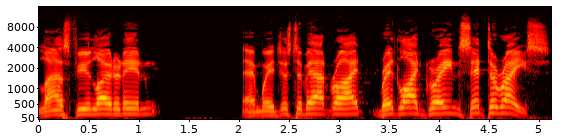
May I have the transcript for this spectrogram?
Last few loaded in. And we're just about right. Red light green set to race.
